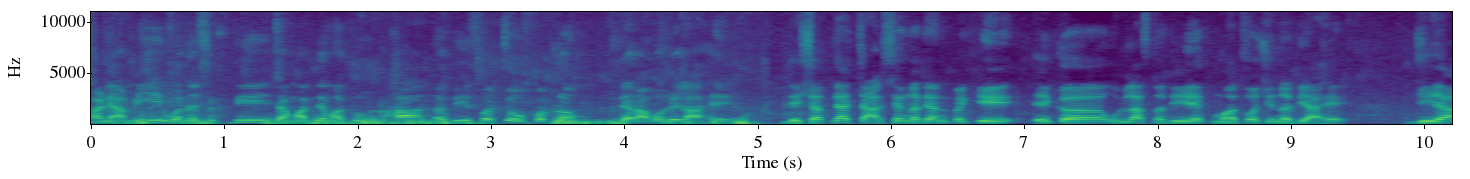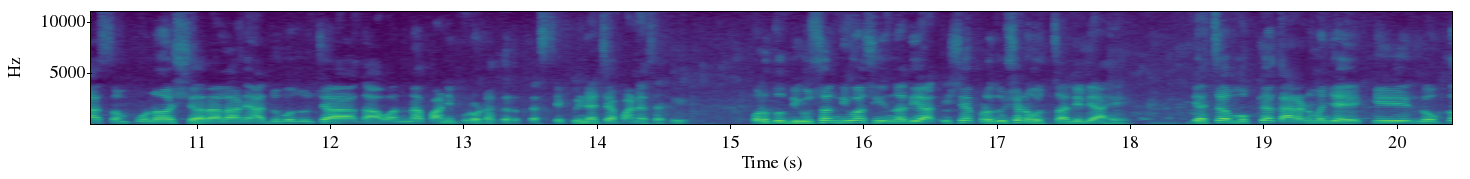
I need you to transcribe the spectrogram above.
आणि आम्ही वनशक्तीच्या माध्यमातून हा नदी स्वच्छ उपक्रम इथे राबवलेला आहे. देशातल्या चारशे नद्यांपैकी एक उल्हास नदी एक महत्त्वाची नदी आहे जी या संपूर्ण शहराला आणि आजूबाजूच्या गावांना पाणी पुरवठा करत असते पिण्याच्या पाण्यासाठी. परंतु दिवसेंदिवस ही नदी अतिशय प्रदूषण होत चाललेली आहे. याचं मुख्य कारण म्हणजे की लोक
